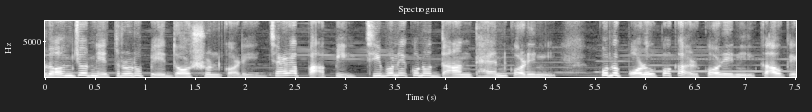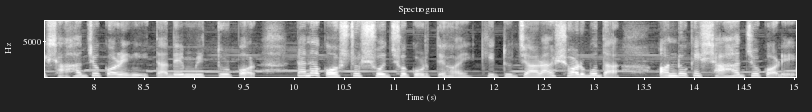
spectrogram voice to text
রঞ্জন নেত্ররূপে দর্শন করে। যারা পাপী, জীবনে কোনো দান ধ্যান করেনি, কোনো পরোপকার করেনি, কাউকে সাহায্য করেনি, তাদের মৃত্যুর পর নানা কষ্ট সহ্য করতে হয়। কিন্তু যারা সর্বদা অন্যকে সাহায্য করে,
